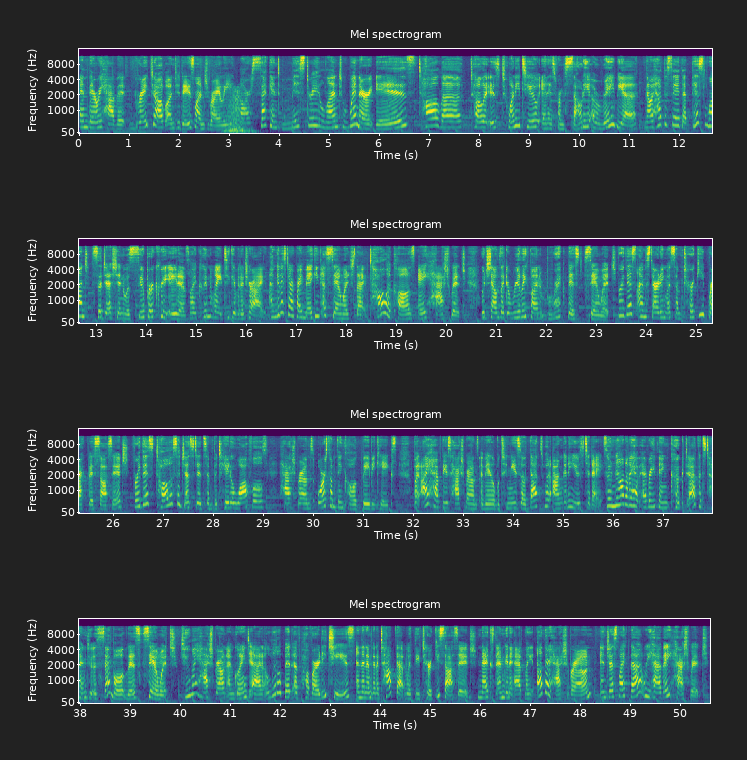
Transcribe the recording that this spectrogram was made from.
And there we have it. Great job on today's lunch, Riley. Our second mystery lunch winner is Tala. Tala is 22 and is from Saudi Arabia. Now I have to say that this lunch suggestion was super creative, so I couldn't wait to give it a try. I'm gonna start by making a sandwich that Tala calls a hashwich, which sounds like a really fun breakfast sandwich. For this, I'm starting with some turkey breakfast sausage. For this, Tala suggested some potato waffles, hash browns, browns or something called baby cakes, but I have these hash browns available to me, so that's what I'm gonna use today. So now that I have everything cooked up, it's time to assemble this sandwich. To my hash brown, I'm going to add a little bit of Havarti cheese, and then I'm gonna top that with the turkey sausage. Next, I'm gonna add my other hash brown, and just like that, we have a hashwich.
